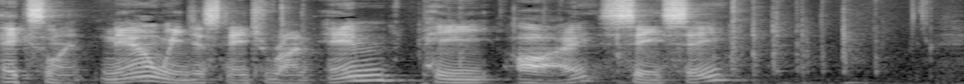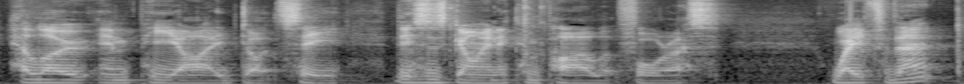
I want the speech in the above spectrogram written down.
Excellent. Now we just need to run mpicc hello mpi.c. This is going to compile it for us. Wait for that,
